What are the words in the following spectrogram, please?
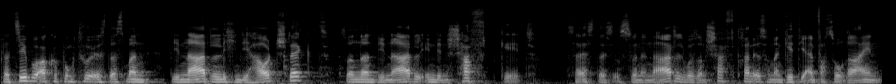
Placebo-Akupunktur ist, dass man die Nadel nicht in die Haut steckt, sondern die Nadel in den Schaft geht. Das heißt, das ist so eine Nadel, wo so ein Schaft dran ist und dann geht die einfach so rein.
